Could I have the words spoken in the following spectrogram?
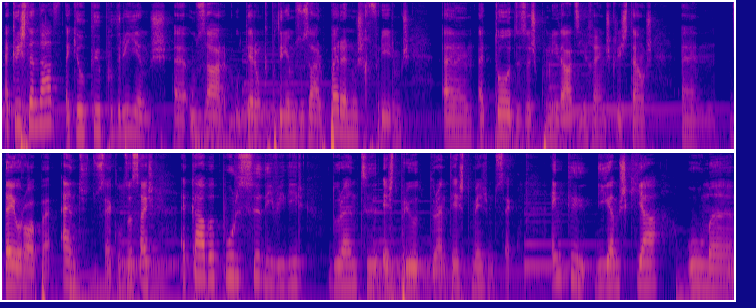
A cristandade, aquilo que poderíamos uh, usar, o termo que poderíamos usar para nos referirmos uh, a todas as comunidades e reinos cristãos um, da Europa antes do século XVI, acaba por se dividir durante este período, durante este mesmo século, em que digamos que há uma,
